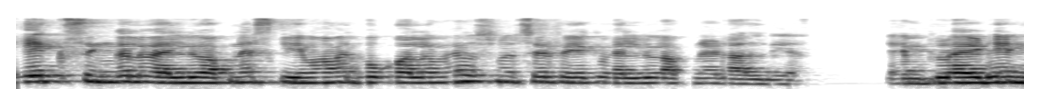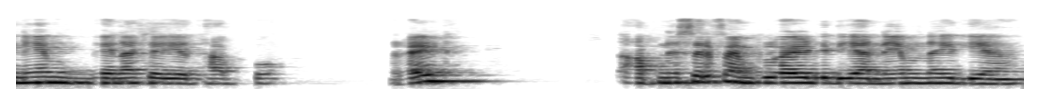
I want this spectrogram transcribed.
एक सिंगल वैल्यू आपने स्कीमा में दो कॉलम है उसमें सिर्फ़ एक वैल्यू आपने डाल दिया। एम्प्लॉय नेम देना चाहिए था आपको राइट आपने सिर्फ़ एम्प्लॉय दिया नेम नहीं दिया।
